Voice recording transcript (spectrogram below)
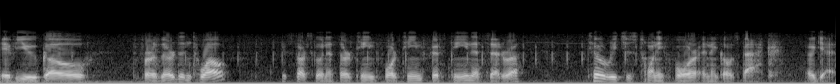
if you go further than 12, it starts going to 13, 14, 15, etc., till it reaches 24, and it goes back again.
